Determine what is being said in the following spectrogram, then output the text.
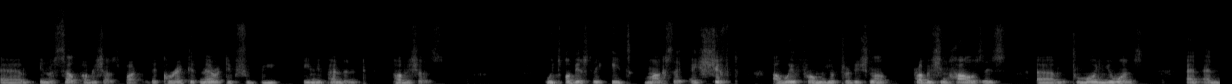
um, you know, self-publishers, but the corrected narrative should be independent publishers, which obviously it marks a, a shift away from your traditional publishing houses um, to more new ones. And, and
